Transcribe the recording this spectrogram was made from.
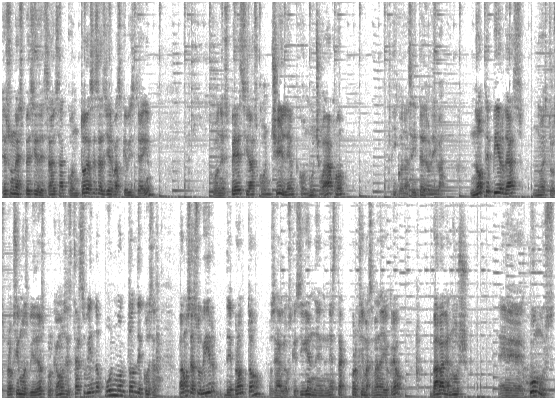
Es una especie de salsa con todas esas hierbas que viste ahí, con especias, con chile, con mucho ajo y con aceite de oliva. No te pierdas nuestros próximos videos porque vamos a estar subiendo un montón de cosas. Vamos a subir de pronto, o sea, los que siguen en esta próxima semana yo creo, baba ganoush, eh, hummus,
